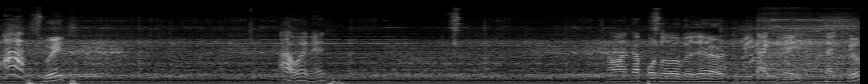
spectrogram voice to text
Ah, sweet. Ah, wait a minute. I want that portal over there to be activated. Thank you.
